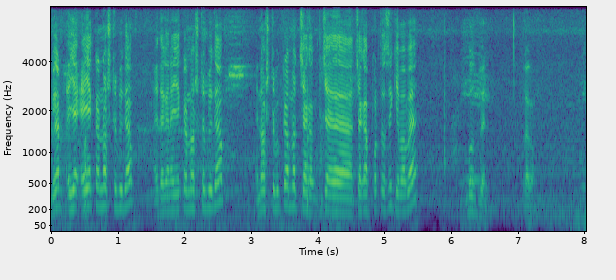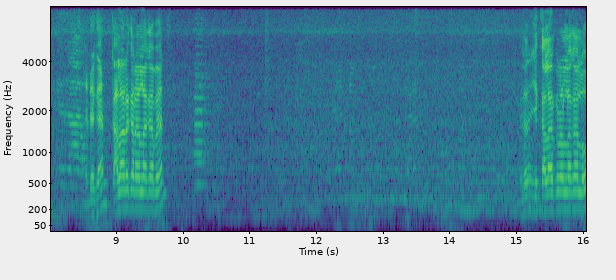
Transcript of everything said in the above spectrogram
বিরাট, এই একটা নষ্ট পিক আপ এই দেখেন, এই একটা নষ্ট পিক আপ এই নষ্ট পিকটা আমরা চেক চেক আপ করতেছি কীভাবে? বুঝবেন। লাগাম দেখেন কালার কালার লাগাবেন। দেখেন যে কালার কালার লাগালো।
